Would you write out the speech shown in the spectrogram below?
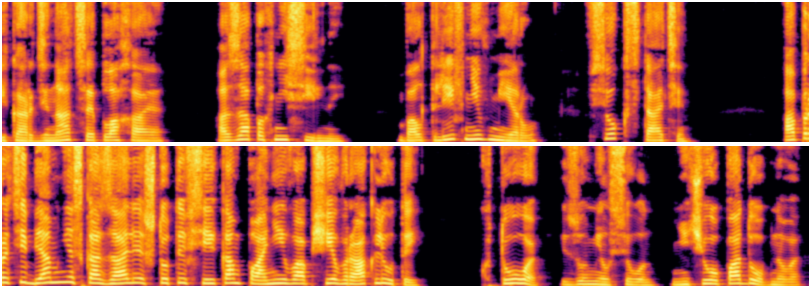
и координация плохая, а запах не сильный. Болтлив не в меру. Все кстати. А про тебя мне сказали, что ты всей компании вообще враг лютый. Кто? Изумился он. Ничего подобного.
